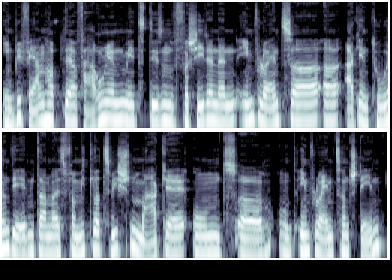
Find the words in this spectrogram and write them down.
Inwiefern habt ihr Erfahrungen mit diesen verschiedenen Influencer-Agenturen, die eben dann als Vermittler zwischen Marke und, äh, und Influencern stehen?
